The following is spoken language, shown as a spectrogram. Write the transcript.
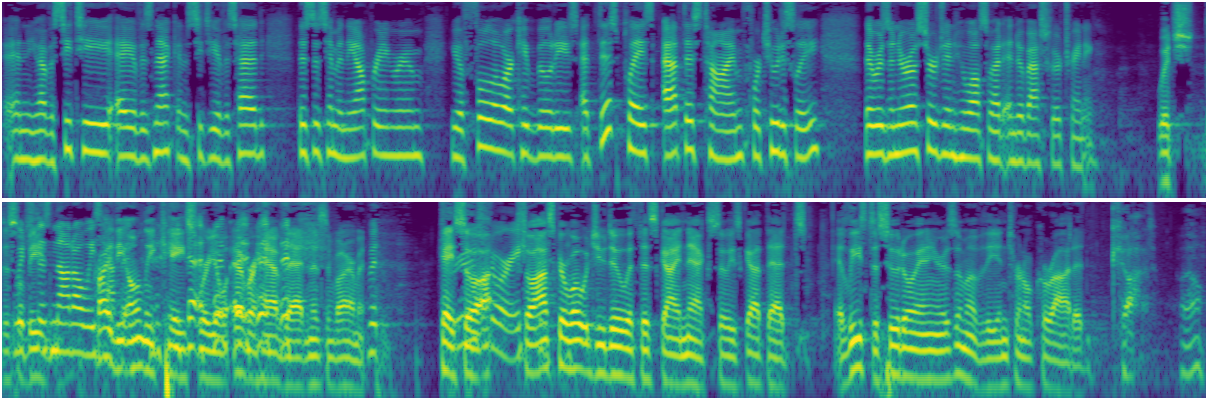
and you have a CT A of his neck and a CT of his head. This is him in the operating room. You have full OR capabilities. At this place, at this time, fortuitously, there was a neurosurgeon who also had endovascular training. Which this Which will be does not always probably the only case where you'll ever have that in this environment. But okay, so uh, story. so Oscar, what would you do with this guy next? So he's got that at least a pseudoaneurysm of the internal carotid God, well,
